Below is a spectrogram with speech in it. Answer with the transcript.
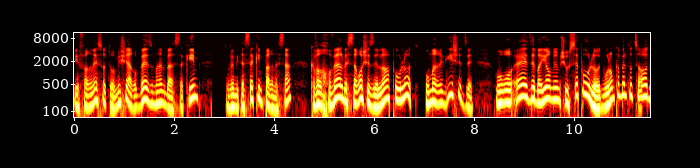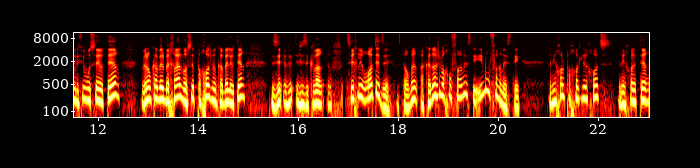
יפרנס אותו. מי שהרבה זמן בעסקים ומתעסק עם פרנסה, כבר חווה על בשרו שזה לא הפעולות, הוא מרגיש את זה. הוא רואה את זה ביום-יום שהוא עושה פעולות, והוא לא מקבל תוצאות, ולפעמים הוא עושה יותר, ולא מקבל בכלל, ועושה פחות ומקבל יותר. זה, וזה כבר, צריך לראות את זה. אז אתה אומר, הקדוש ברוך הוא מפרנס אותי, אם הוא מפרנס אותי, אני יכול פחות ללחוץ, ואני יכול יותר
